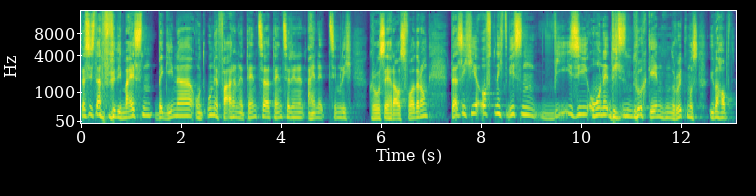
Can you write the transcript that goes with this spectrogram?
Das ist dann für die meisten Beginner und unerfahrene Tänzer, Tänzerinnen eine ziemlich große Herausforderung, da sie hier oft nicht wissen, wie sie ohne diesen durchgehenden Rhythmus überhaupt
